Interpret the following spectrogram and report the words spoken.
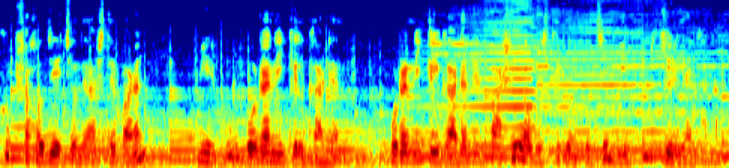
খুব সহজেই চলে আসতে পারেন মিরপুর বোটানিক্যাল গার্ডেন। বোটানিক্যাল গার্ডেনের পাশেই অবস্থিত হচ্ছে মিরপুর চিড়িয়াখানা।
